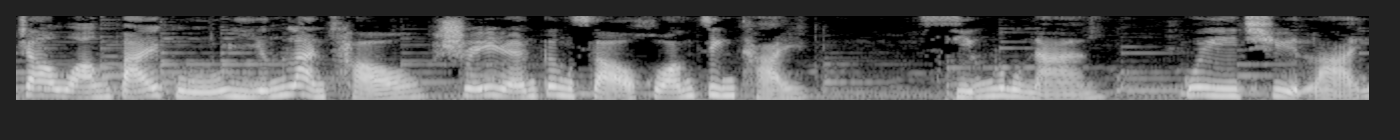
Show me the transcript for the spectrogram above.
朝王白骨迎烂草，谁人更扫黄金台？行路难，归去来。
